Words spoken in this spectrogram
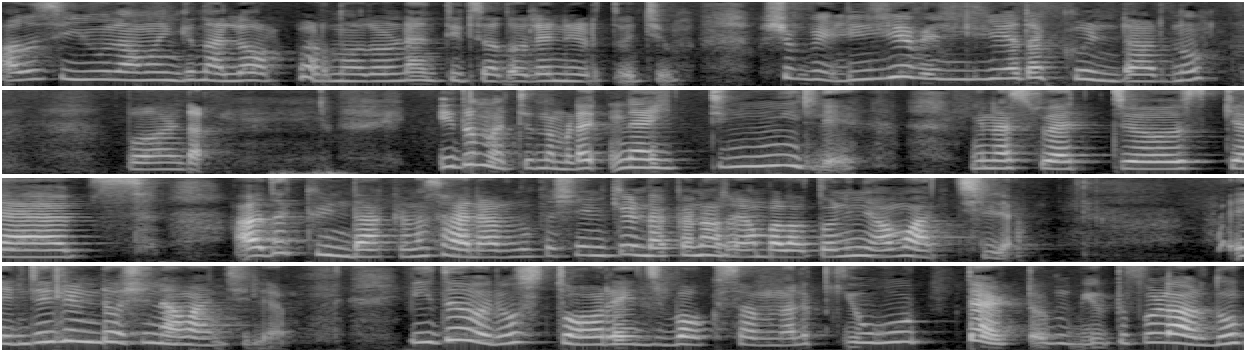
അത് സിയൂലാകുമ്പോൾ എനിക്ക് നല്ല ഉറപ്പായിരുന്നു. അതുകൊണ്ട് ഞാൻ തിരിച്ച് അതുപോലെ തന്നെ എടുത്ത് വെച്ചു. പക്ഷെ വലിയ വലിയതൊക്കെ ഉണ്ടായിരുന്നു വേണ്ട. ഇത് മറ്റേ നമ്മുടെ നൈറ്റിങ്ങില്ലേ ഇങ്ങനെ സ്വെറ്റേഴ്സ് ക്യാപ്സ് അതൊക്കെ ഉണ്ടാക്കണ സാധനമായിരുന്നു പക്ഷെ എനിക്ക് ഉണ്ടാക്കാൻ അറിയാൻ പാടാത്തതുകൊണ്ട് ഞാൻ വാങ്ങിച്ചില്ല. എന്റെ കയ്യിലുണ്ട് പക്ഷെ ഞാൻ വാങ്ങിച്ചില്ല. ഇത് ഒരു സ്റ്റോറേജ് ബോക്സ് ആണ് നല്ല ക്യൂട്ടായിട്ടും ബ്യൂട്ടിഫുൾ ആയിരുന്നു.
